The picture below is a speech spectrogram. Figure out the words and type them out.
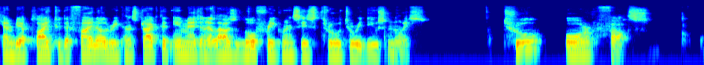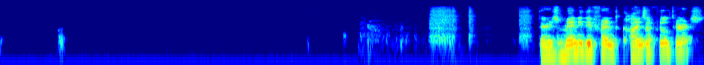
can be applied to the final reconstructed image and allows low frequencies through to reduce noise. True or false? There's many different kinds of filters.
